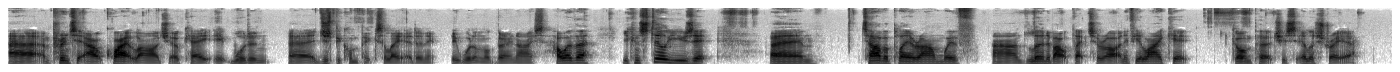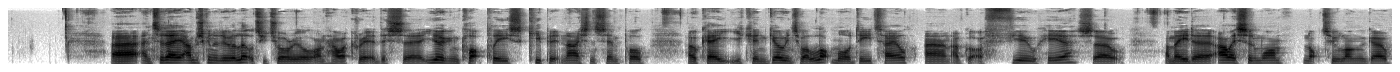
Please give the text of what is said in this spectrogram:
uh, and print it out quite large, okay, it wouldn't uh, just become pixelated and it, it wouldn't look very nice. However, you can still use it um, to have a play around with and learn about vector art. And if you like it, go and purchase Illustrator. Uh, and today I'm just going to do a little tutorial on how I created this uh, Jurgen Klopp piece, keeping it nice and simple. Okay, you can go into a lot more detail and I've got a few here. So I made a Alisson one not too long ago,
